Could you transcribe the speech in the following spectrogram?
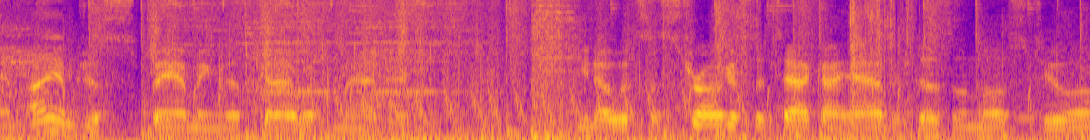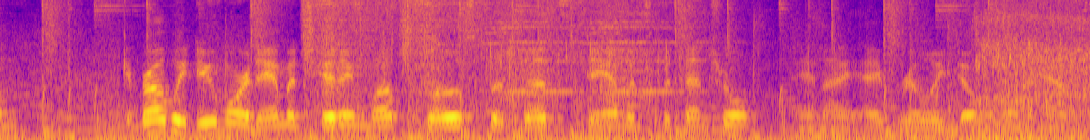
and I am just spamming this guy with magic. You know, it's the strongest attack I have, it does the most to him. I can probably do more damage hitting him up close, but that's damage potential, and I, I really don't want to have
